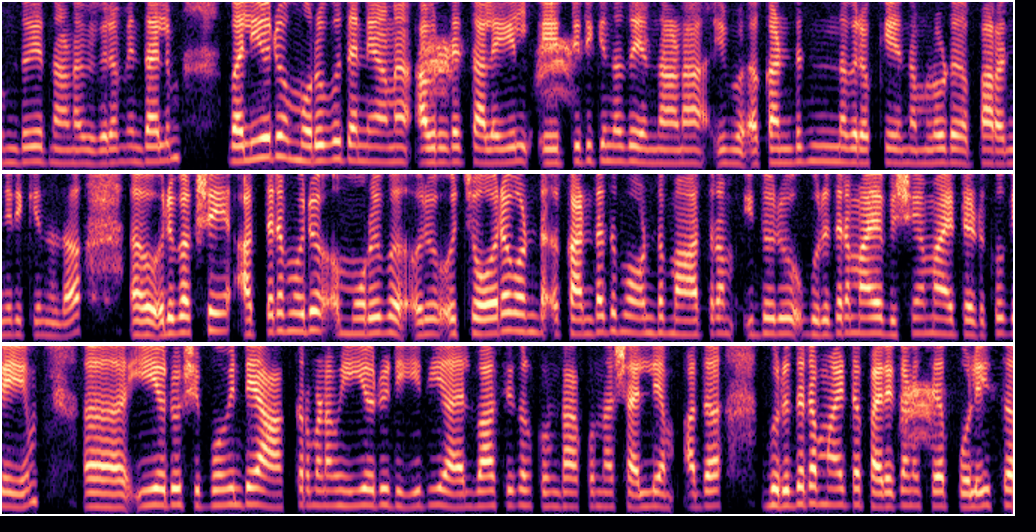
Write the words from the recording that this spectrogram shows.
ഉണ്ട് എന്നാണ് വിവരം. എന്തായാലും വലിയൊരു മുറിവ് തന്നെയാണ് അവരുടെ തലയിൽ ഏറ്റിരിക്കുന്നത് എന്നാണ് കണ്ടു നിന്നവരൊക്കെ നമ്മളോട് പറഞ്ഞിരിക്കുന്നത്. ഒരുപക്ഷെ അത്തരമൊരു മുറിവ് ഒരു ചോര കൊണ്ട് കണ്ടത് കൊണ്ട് മാത്രം ഇതൊരു ഗുരുതരമായ വിഷയമായിട്ട് എടുക്കുകയും ഈ ഒരു ഷിബുവിന്റെ ആക്രമണം ഈ ഒരു രീതി അയൽവാസികൾക്കുണ്ടാക്കുന്ന ശല്യം അത് ഗുരുതരമായിട്ട് പരിഗണിച്ച് പോലീസ്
